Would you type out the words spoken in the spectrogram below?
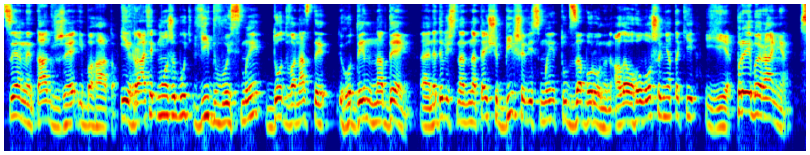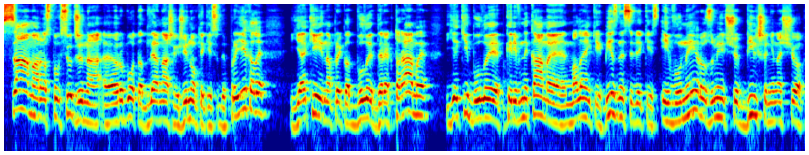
Це не так вже і багато. І графік може бути від 8 до 12 годин на день. Е, Не дивлячись на, на те, що більше 8 тут заборонено, але оголошення такі є. Прибирання. Сама розповсюджена е, робота для наших жінок, які сюди приїхали. Які, наприклад, були директорами, які були керівниками маленьких бізнесів, якісь, і вони розуміють, що більше ні на що,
